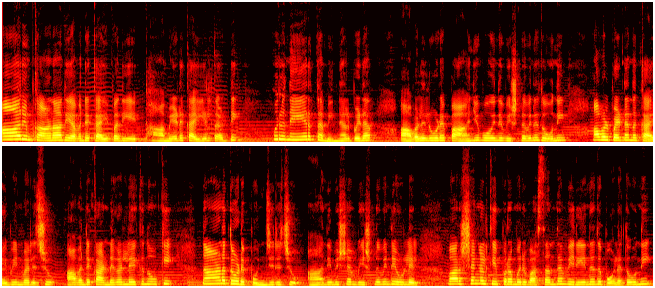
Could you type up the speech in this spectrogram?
ആരും കാണാതെ അവന്റെ കൈപ്പതിയെ ഭാമയുടെ കയ്യിൽ തട്ടി ഒരു നേരത്തെ മിന്നൽ പിണർ അവളിലൂടെ പാഞ്ഞുപോയെന്ന് വിഷ്ണുവിന് തോന്നി. അവൾ പെട്ടെന്ന് കൈ പിൻവലിച്ചു അവന്റെ കണ്ണുകളിലേക്ക് നോക്കി നാണത്തോടെ പുഞ്ചിരിച്ചു. ആ നിമിഷം വിഷ്ണുവിന്റെ ഉള്ളിൽ വർഷങ്ങൾക്കിപ്പുറം ഒരു വസന്തം വിരിയുന്നത് പോലെ തോന്നി.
